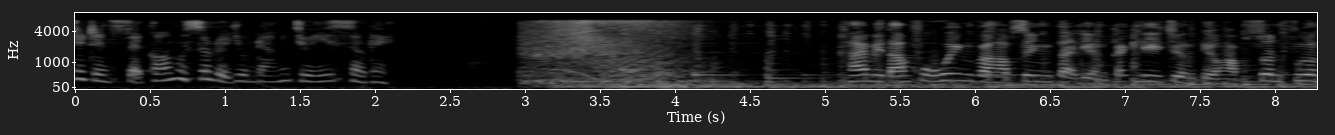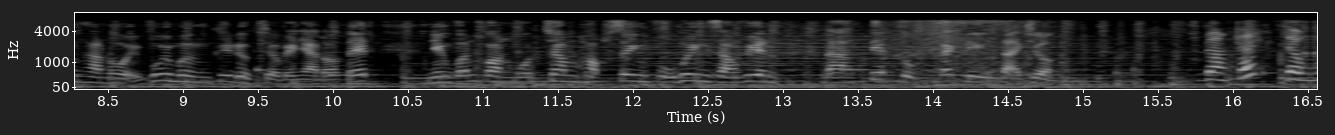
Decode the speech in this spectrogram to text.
Chương trình sẽ có một số nội dung đáng chú ý sau đây. 28 phụ huynh và học sinh tại điểm cách ly trường tiểu học Xuân Phương, Hà Nội vui mừng khi được trở về nhà đón Tết, nhưng vẫn còn 100 học sinh, phụ huynh, giáo viên đang tiếp tục cách ly tại trường. Đoàn kết, đồng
